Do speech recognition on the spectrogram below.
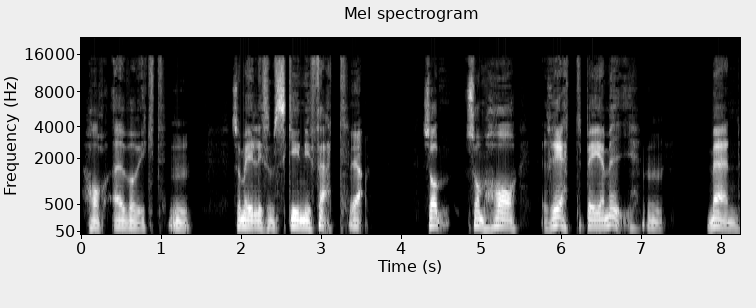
har övervikt, Mm. Som är liksom skinny fat, Ja. som, som har rätt BMI, Mm. men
